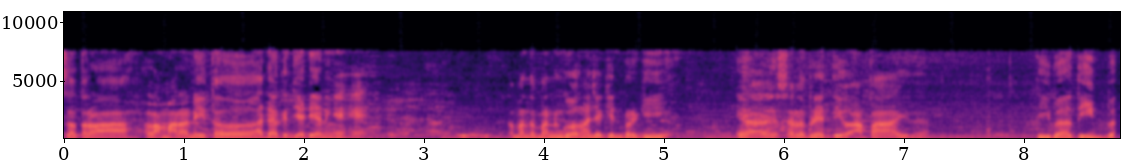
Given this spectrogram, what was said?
setelah lamaran itu ada kejadian ngehe. Teman-teman gue ngajakin pergi. Ya celebrate yuk apa gitu. Tiba-tiba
